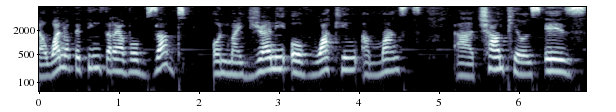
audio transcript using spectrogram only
Now, one of the things that I have observed on my journey of working amongst uh, champions is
